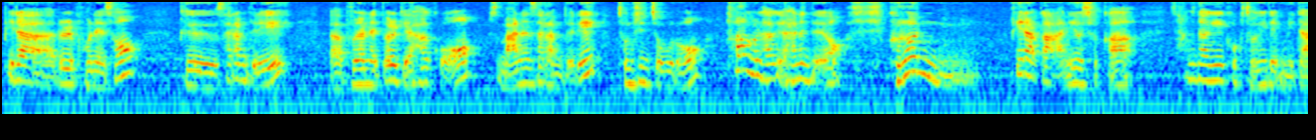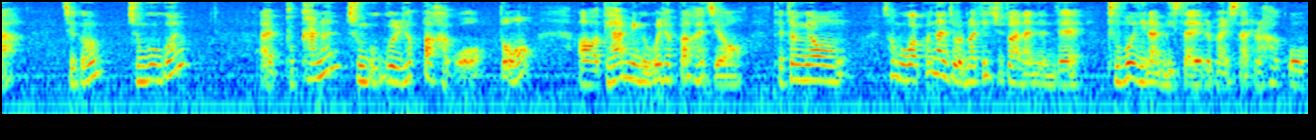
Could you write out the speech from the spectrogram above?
삐라를 보내서 그 사람들이 아, 불안에 떨게 하고 그래서 많은 사람들이 정신적으로 투항을 하게 하는데요. 그런 삐라가 아니었을까 상당히 걱정이 됩니다. 지금 중국은 아, 북한은 중국을 협박하고 또 어, 대한민국을 협박하죠. 대통령 선거가 끝난 지 얼마 되지도 않았는데 두 번이나 미사일을 발사를 하고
